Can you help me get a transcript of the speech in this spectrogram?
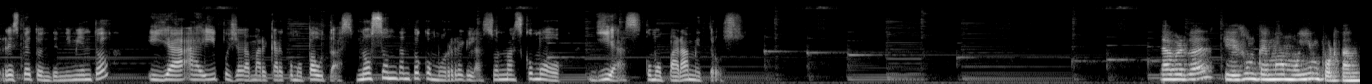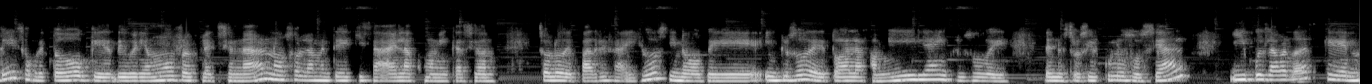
respeto, entendimiento y ya ahí pues ya marcar como pautas. No son tanto como reglas, son más como guías, como parámetros. La verdad es que es un tema muy importante y sobre todo que deberíamos reflexionar, no solamente quizá en la comunicación solo de padres a hijos, sino de incluso de toda la familia, incluso de, de nuestro círculo social. Y pues la verdad es que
